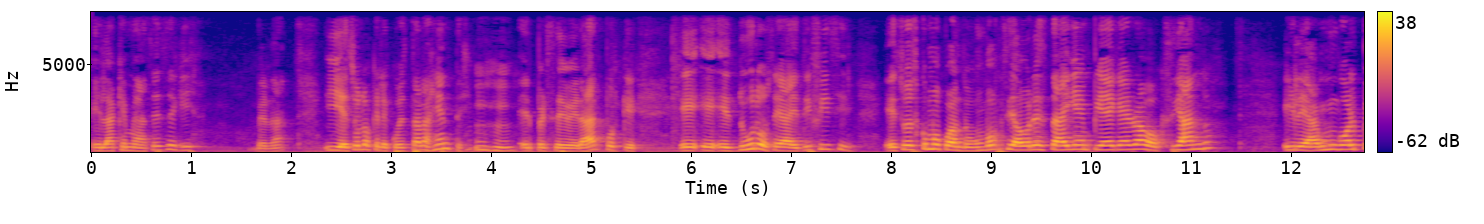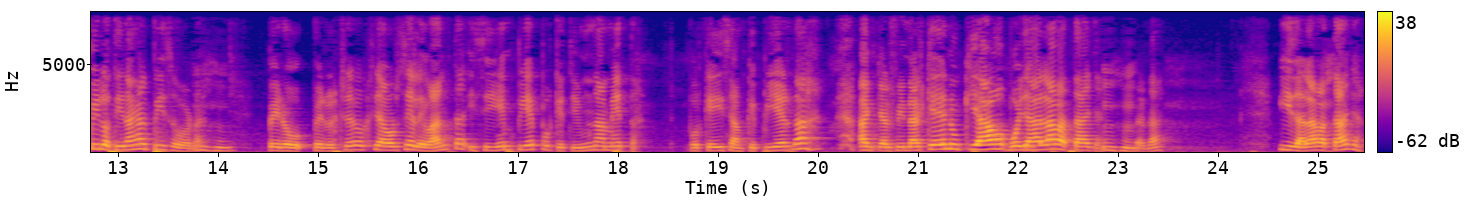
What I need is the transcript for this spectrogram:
es la que me hace seguir, ¿verdad? Y eso es lo que le cuesta a la gente, el perseverar, porque eh, eh, es duro, o sea, es difícil. Eso es como cuando un boxeador está ahí en pie de guerra boxeando y le dan un golpe y lo tiran al piso, ¿verdad? Pero, pero ese boxeador se levanta y sigue en pie porque tiene una meta. Porque dice, aunque pierda, aunque al final quede nuqueado, voy a dar la batalla, ¿verdad? Y da la batalla.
